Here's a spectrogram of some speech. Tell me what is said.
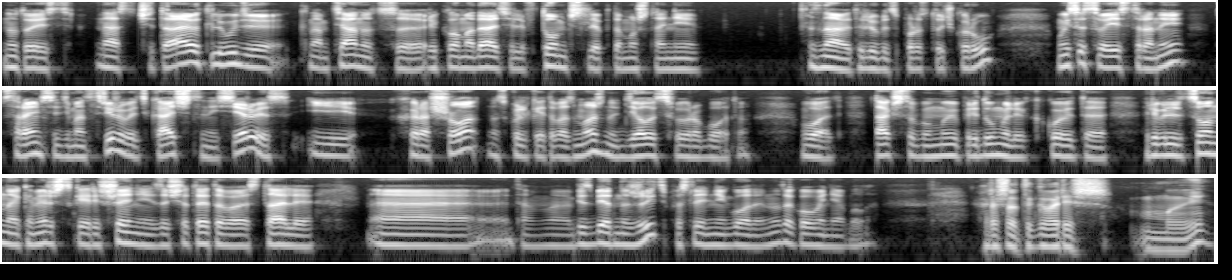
Ну, то есть нас читают люди, к нам тянутся рекламодатели, в том числе потому, что они знают и любят sports.ru, мы со своей стороны стараемся демонстрировать качественный сервис и хорошо, насколько это возможно, делать свою работу. Вот. Так, чтобы мы придумали какое-то революционное коммерческое решение и за счет этого стали э, там, безбедно жить последние годы, ну, такого не было. Хорошо, ты говоришь «мы»,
